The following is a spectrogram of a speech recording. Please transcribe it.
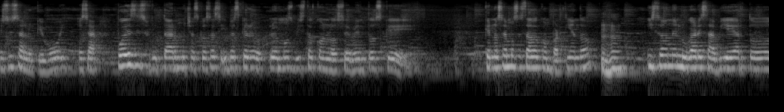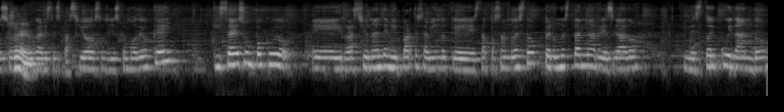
Eso es a lo que voy. O sea, puedes disfrutar muchas cosas y ves que lo, lo hemos visto con los eventos que, que nos hemos estado compartiendo Ujú. y son en lugares abiertos, son Sí. en lugares espaciosos y es como de, ok, quizá es un poco eh, irracional de mi parte sabiendo que está pasando esto, pero no es tan arriesgado me estoy cuidando,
